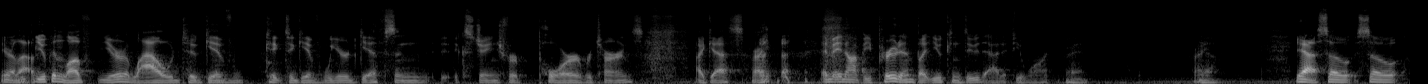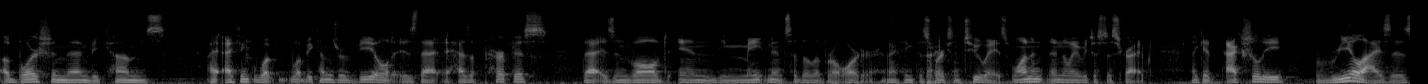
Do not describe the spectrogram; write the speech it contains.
You're allowed. You can love. You're allowed to give to give weird gifts in exchange for poor returns. I guess, right? it may not be prudent, but you can do that if you want. Right. Right. Yeah. Yeah. So so abortion then becomes, I, I think what what becomes revealed is that it has a purpose that is involved in the maintenance of the liberal order, and I think this Right. works in two ways. One, in, in the way we just described, like it actually realizes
